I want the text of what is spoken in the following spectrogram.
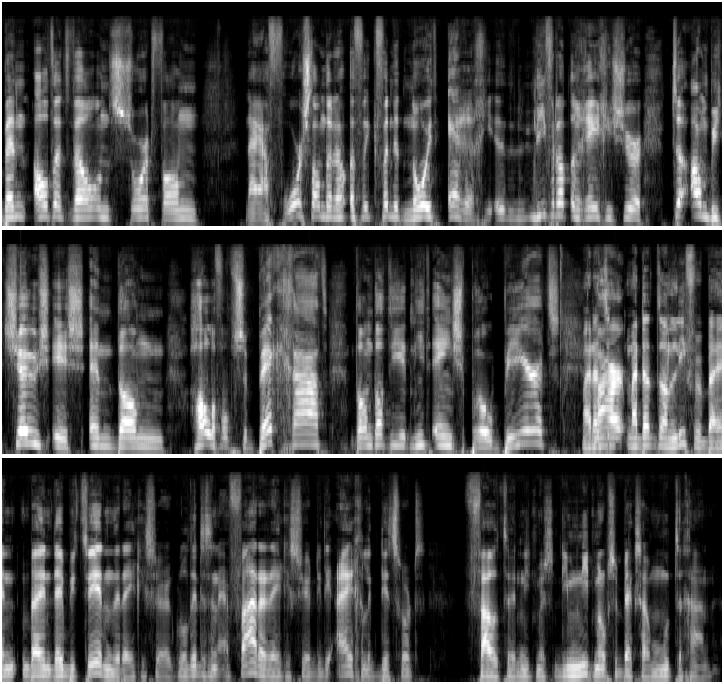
ben altijd wel een soort van nou ja, voorstander, of ik vind het nooit erg. Liever dat een regisseur te ambitieus is en dan half op zijn bek gaat, dan dat hij het niet eens probeert. Maar dat, Maar- maar, dat dan liever bij een, bij een debuterende regisseur. Ik bedoel, dit is een ervaren regisseur die, die eigenlijk dit soort fouten niet meer, die niet meer op zijn bek zou moeten gaan.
